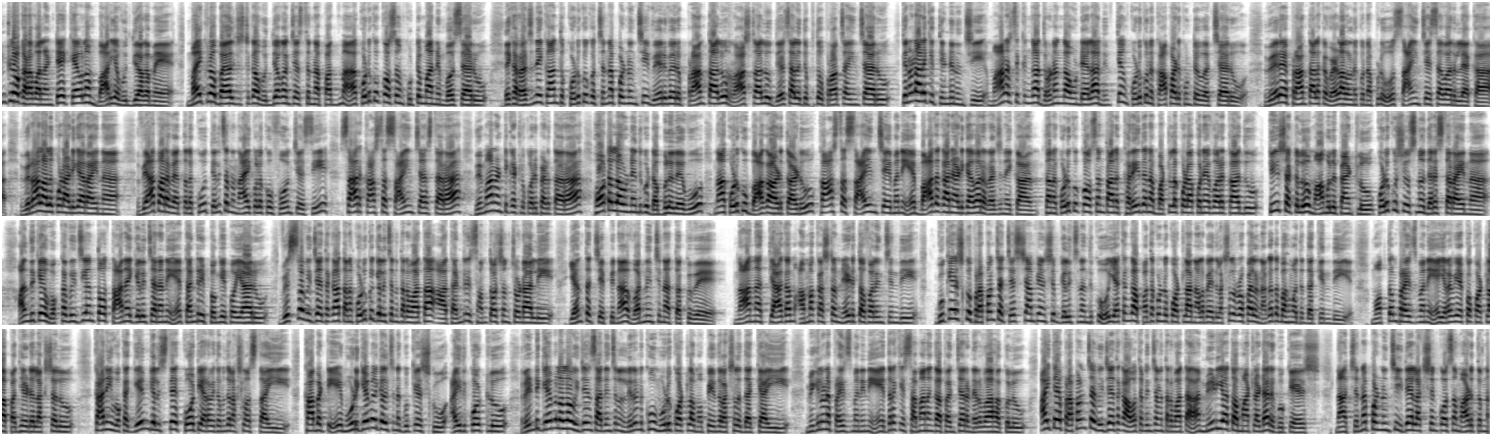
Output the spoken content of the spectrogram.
ఇంట్లో గడవాలంటే కేవలం భార్య ఉద్యోగమే. మైక్రోబయాలజిస్ట్గా ఉద్యోగం చేస్తున్న పద్మ కొడుకు కోసం కుటుంబాన్ని మోశారు. ఇక రజనీకాంత్ కొడుకుకు చిన్నప్పటి నుంచి వేరువేరు ప్రాంతాలు రాష్ట్రాలు దేశాలు తిప్పుతూ ప్రోత్సహించారు. తినడానికి తిండి నుంచి మానసికంగా దృఢంగా ఉండేలా నిత్యం కొడుకును కాపాడుకుంటూ వచ్చారు. వేరే ప్రాంతాలకు వెళ్ళాలనుకున్నప్పుడు సాయం చేసేవారు లేక విరాళాలు కూడా అడిగారు ఆయన. వ్యాపారవేత్త వ్యాపారవేత్తలకు తెలిసిన నాయకులకు ఫోన్ చేసి సార్ కాస్త సాయం చేస్తారా? విమానం టికెట్లు కొనిపెడతారా? హోటల్లో ఉండేందుకు డబ్బులు లేవు. నా కొడుకు బాగా ఆడుతాడు. కాస్త సాయం చేయమని బాధగానే అడిగేవారు రజనీకాంత్. తన కొడుకు కోసం తాను ఖరీదైన బట్టలు కూడా కొనేవారు కాదు. టీ షర్టులు మామూలు ప్యాంట్లు కొడుకు షూస్ను ధరిస్తారాయన అందుకే ఒక్క విజయంతో తానే గెలిచానని తండ్రి పొంగిపోయారు. విశ్వ విజేతగా తన కొడుకు గెలిచిన తర్వాత ఆ తండ్రి సంతోషం చూడాలి. ఎంత చెప్పినా వర్ణించినా తక్కువే. నాన్న త్యాగం అమ్మ కష్టం నేటితో ఫలించింది. గుకేష్కు ప్రపంచ చెస్ ఛాంపియన్షిప్ గెలిచినందుకు ఏకంగా పదకొండు కోట్ల నలభై ఐదు లక్షల రూపాయల నగదు బహుమతి దక్కింది. మొత్తం ప్రైజ్ మనీ ఇరవై ఒక్క కోట్ల పదిహేడు లక్షలు. కానీ ఒక గేమ్ గెలిస్తే కోటి అరవై తొమ్మిది లక్షలు వస్తాయి. కాబట్టి మూడు గేములు గెలిచిన గుకేష్కు ఐదు కోట్లు. రెండు గేములలో విజయం సాధించిన నిరణ్కు మూడు కోట్ల ముప్పై ఎనిమిది లక్షలు దక్కాయి. మిగిలిన ప్రైజ్ మనీని ఇద్దరికి సమానంగా పంచారు నిర్వాహకులు. అయితే ప్రపంచ విజేతగా అవతరించిన తర్వాత మీడియాతో మాట్లాడారు గుకేష్. నా చిన్నప్పటి నుంచి ఇదే లక్ష్యం కోసం ఆడుతున్న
